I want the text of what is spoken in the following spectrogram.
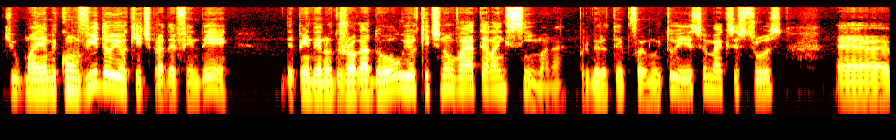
que o Miami convida o Jokic para defender, dependendo do jogador, o Jokic não vai até lá em cima, né? O primeiro tempo foi muito isso, e o Max Struz é,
